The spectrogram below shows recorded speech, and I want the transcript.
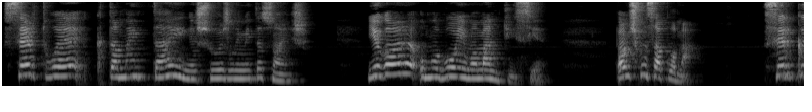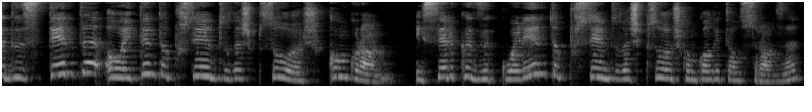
certo é que também têm as suas limitações. E agora, uma boa e uma má notícia. Vamos começar pela má. Cerca de 70 ou 80% das pessoas com Crohn e cerca de 40% das pessoas com colite ulcerosa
